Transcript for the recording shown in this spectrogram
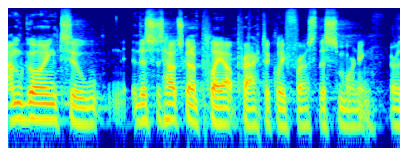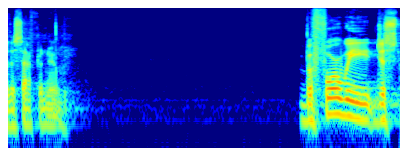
I'm going to, this is how it's going to play out practically for us this morning or this afternoon. Before we just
